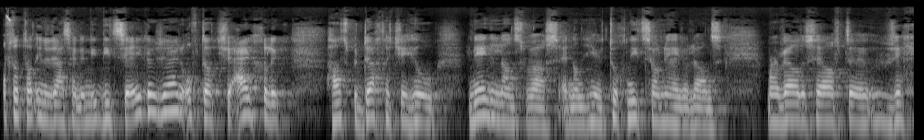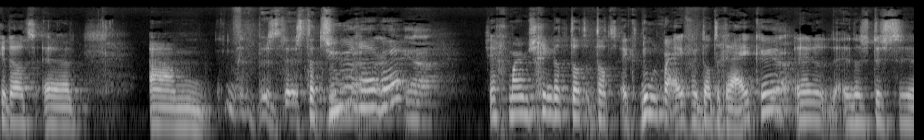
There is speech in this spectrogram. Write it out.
Of dat dan inderdaad zijn, niet, niet zeker zijn. Of dat je eigenlijk had bedacht dat je heel Nederlands was. En dan hier toch niet zo Nederlands. Maar wel dezelfde, hoe zeg je dat, eh ehm, statuur hebben. Ja, Zeg maar misschien dat, dat, dat, ik noem het maar even, dat rijken. Ja. En, en dus, dus eh,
